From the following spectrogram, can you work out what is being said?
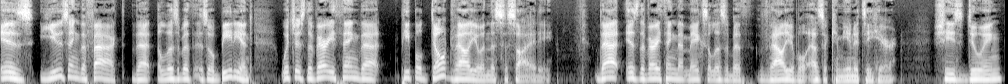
is using the fact that Elizabeth is obedient, which is the very thing that people don't value in this society. That is the very thing that makes Elizabeth valuable as a community here. She's doing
